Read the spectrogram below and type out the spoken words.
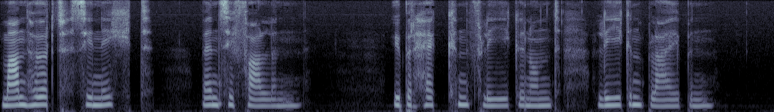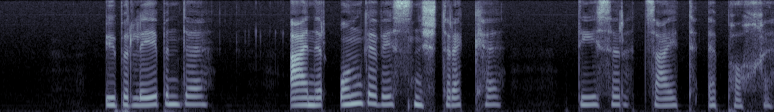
Man hört sie nicht, wenn sie fallen, über Hecken fliegen und liegen bleiben. Überlebende einer ungewissen Strecke dieser Zeitepoche.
